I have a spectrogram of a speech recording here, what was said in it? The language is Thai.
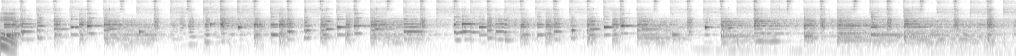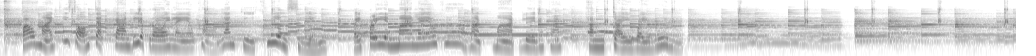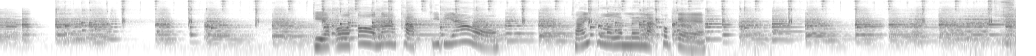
เป้าหมายที่สองจัดการเรียบร้อยแล้วค่ะ นั่นคือเครื่องเสียง ไปเปลี่ยนมาแล้วค่ะหมาดหมาดเลยนะคะ ทันใจวัยรุ่นเกียร์ออโต้หน้าขับทีเดียว ใช้เพลินเลยละเท่าแก่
